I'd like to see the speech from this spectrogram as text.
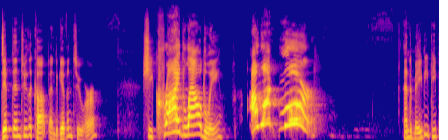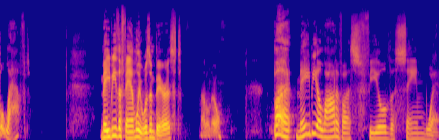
dipped into the cup and given to her, she cried loudly, I want more! And maybe people laughed. Maybe the family was embarrassed. I don't know. But maybe a lot of us feel the same way.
